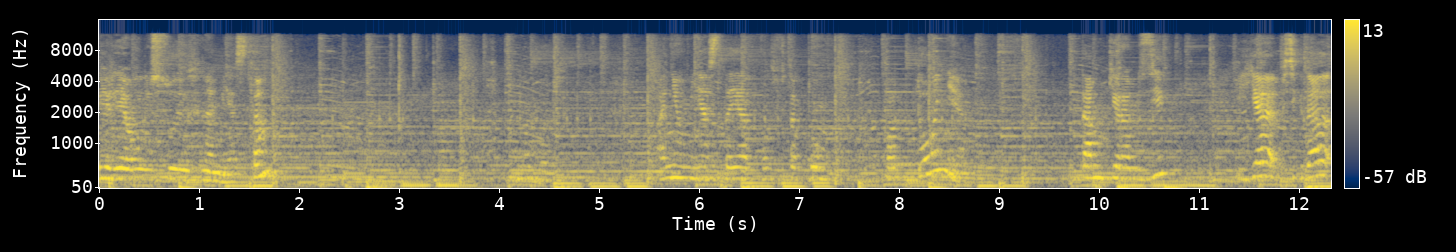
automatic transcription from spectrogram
Теперь я унесу их на место. Они у меня стоят вот в таком поддоне. Там керамзит. И я всегда,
